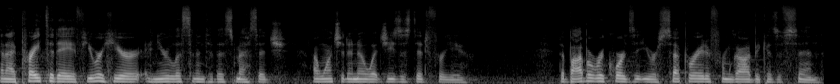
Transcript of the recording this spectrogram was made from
And I pray today, if you are here and you're listening to this message, I want you to know what Jesus did for you. The Bible records that you were separated from God because of sin.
